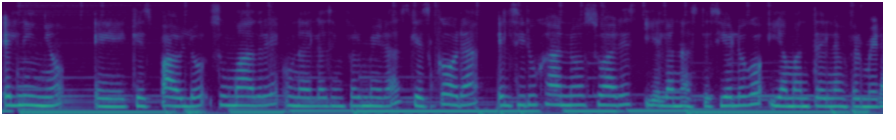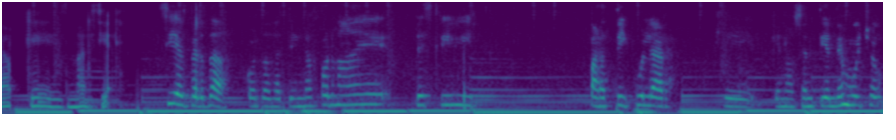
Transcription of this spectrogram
El niño, eh, que es Pablo, su madre, una de las enfermeras, que es Cora, el cirujano Suárez y el anestesiólogo y amante de la enfermera, que es Marcial. Sí, es verdad, Cortázar tiene una forma de describir particular que, que, no se entiende mucho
